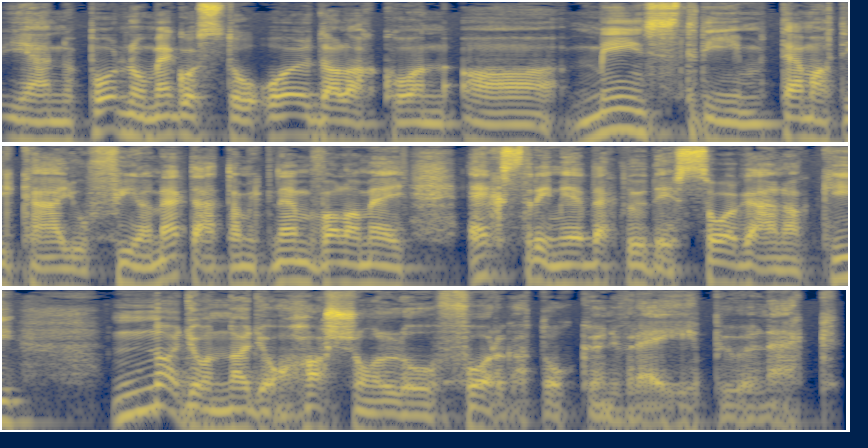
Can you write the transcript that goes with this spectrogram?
ilyen pornó megosztó oldalakon a mainstream tematikájú filmek, tehát amik nem valamely extrém érdeklődést szolgálnak ki, nagyon-nagyon hasonló forgatókönyvre épülnek.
